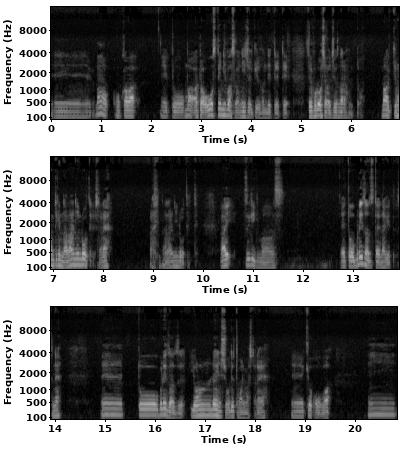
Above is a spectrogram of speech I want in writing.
えー、まあ、他は、えっ、と、まあ、あとはオースティン・リバースが29分出てて、セフォローシャが17分と、まあ、基本的に7人ローテでしたね。はい、7人ローテって。はい、次行きます。えっと、ブレイザーズ対ナゲッツですね。えー、っと、ブレイザーズ4連勝で止まりましたね。えー、今日は、えー、っ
